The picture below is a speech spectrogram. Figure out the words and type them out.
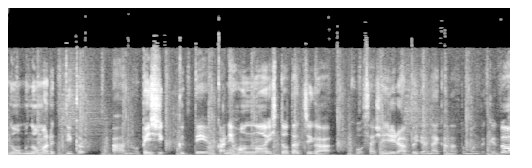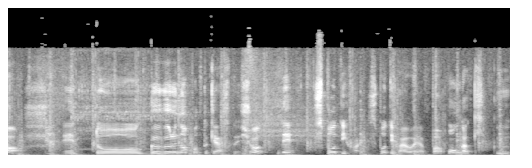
ノーマルっていうかあのベーシックっていうか日本の人たちがこう最初に入れるアプリではないかなと思うんだけどえっと Google のポッドキャストでしょ？で Spotify Spotify はやっぱ音楽聴く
